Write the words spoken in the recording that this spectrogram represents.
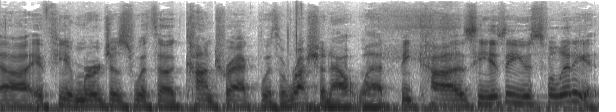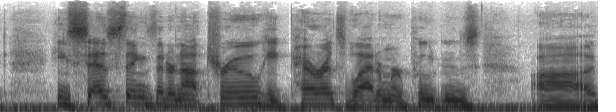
uh, if he emerges with a contract with a Russian outlet because he is a useful idiot. He says things that are not true. He parrots Vladimir Putin's uh,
